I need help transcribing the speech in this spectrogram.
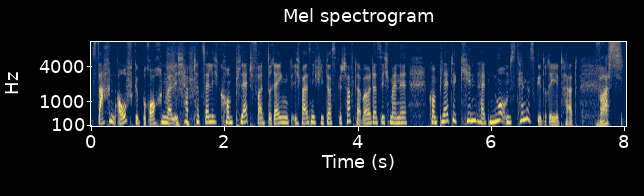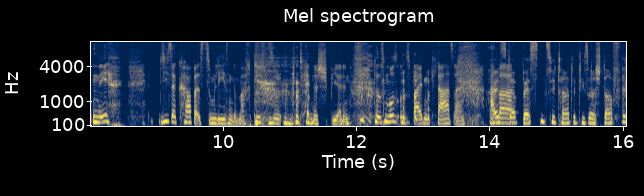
Sachen aufgebrochen, weil ich habe tatsächlich komplett verdrängt, ich weiß nicht, wie ich das geschafft habe, aber dass sich meine komplette Kindheit nur ums Tennis gedreht hat. Was? Nee, dieser Körper ist zum Lesen gemacht, nicht zum Tennis spielen. Das muss uns beiden klar sein. Aber, Eins der besten Zitate dieser Staffel.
